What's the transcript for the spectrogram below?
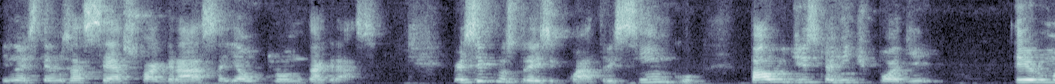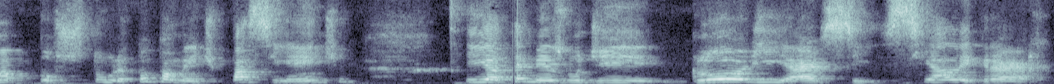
e nós temos acesso à graça e ao trono da graça. Versículos 3 e 4 e 5, Paulo diz que a gente pode ter uma postura totalmente paciente, e até mesmo de gloriar-se, se alegrar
